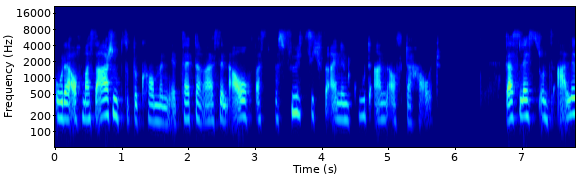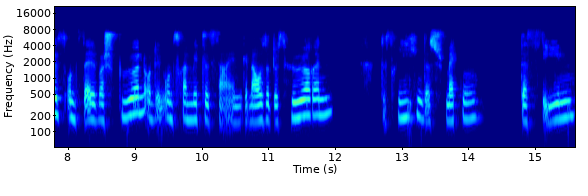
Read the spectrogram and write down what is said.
Oder auch Massagen zu bekommen etc. sind auch, was, was fühlt sich für einen gut an auf der Haut? Das lässt uns alles uns selber spüren und in unserer Mitte sein. Genauso das Hören, das Riechen, das Schmecken, das Sehen.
